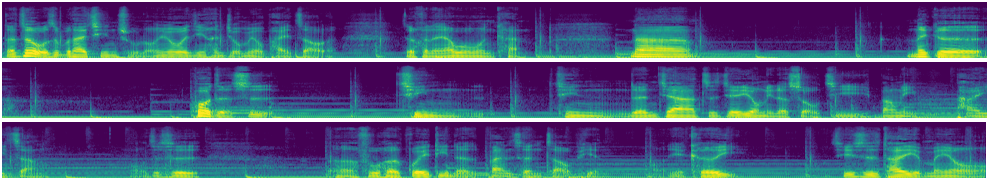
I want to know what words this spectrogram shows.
但这我是不太清楚了，因为我已经很久没有拍照了，这可能要问问看。那那个，或者是请请人家直接用你的手机帮你拍一张，哦，这是呃符合规定的半身照片哦，也可以。其实它也没有，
